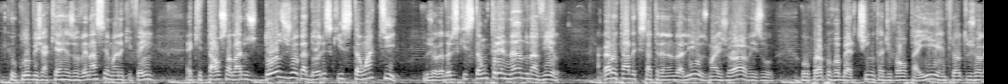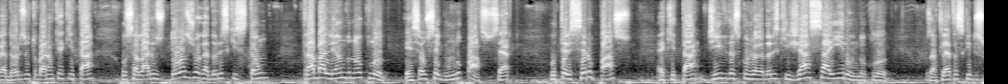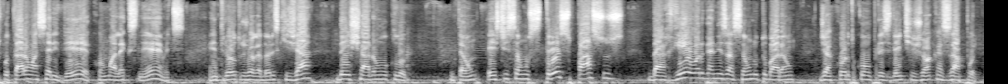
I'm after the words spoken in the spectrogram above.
que o clube já quer resolver na semana que vem, é quitar os salários dos jogadores que estão aqui dos jogadores que estão treinando na vila. A garotada que está treinando ali, os mais jovens, o, o próprio Robertinho está de volta aí, entre outros jogadores, o Tubarão quer quitar os salários dos jogadores que estão trabalhando no clube. Esse é o segundo passo, certo? O terceiro passo é quitar dívidas com jogadores que já saíram do clube. Os atletas que disputaram a Série D, como Alex Nemetz, entre outros jogadores que já deixaram o clube. Então, estes são os três passos da reorganização do Tubarão de acordo com o presidente Joca Zapoli.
